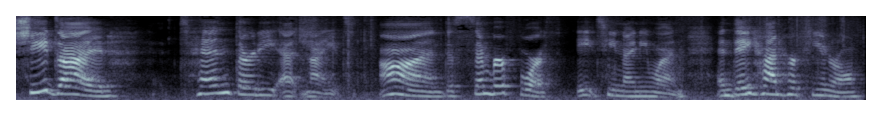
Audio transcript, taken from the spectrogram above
She died 10:30 at night on December 4th, 1891, and they had her funeral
